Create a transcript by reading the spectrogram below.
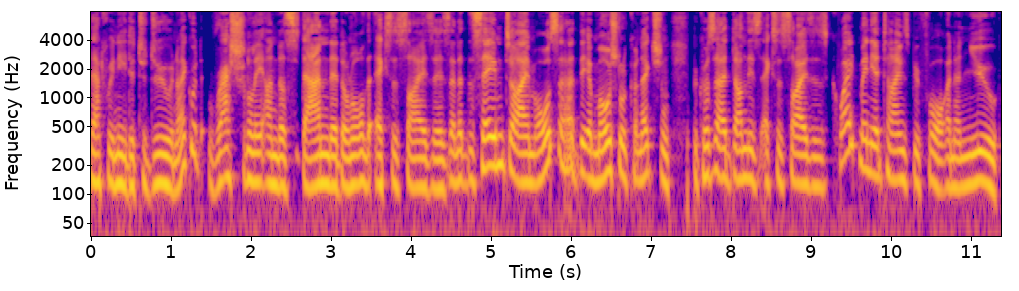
that we needed to do. And I could rationally understand it on all the exercises. And at the same time, also had the emotional connection because I had done these exercises quite many times before and I knew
